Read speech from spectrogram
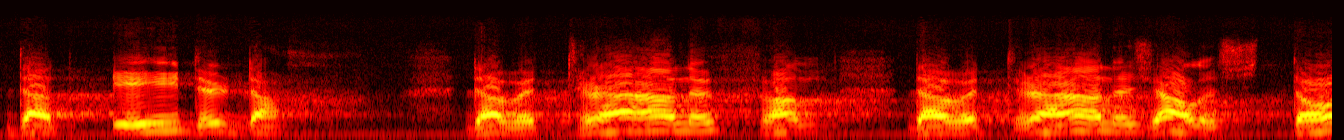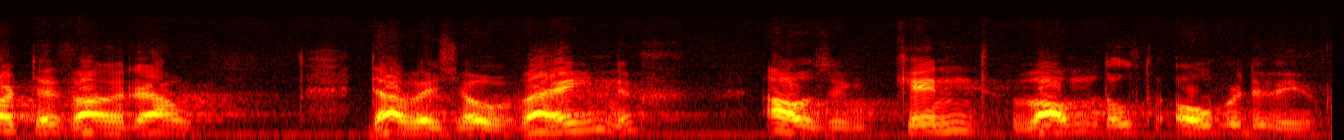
Dat ieder dag. Dat we tranen van. Dat we tranen zullen storten van rouw. Dat we zo weinig als een kind wandelt over de wereld.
